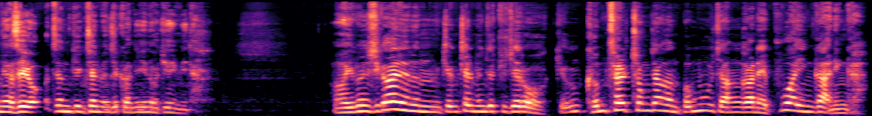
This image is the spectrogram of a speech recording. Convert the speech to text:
안녕하세요. 전 경찰 면접관 이노경입니다. 어, 이번 시간에는 경찰 면접 주제로 경- 검찰총장은 법무부 장관의 부하인가 아닌가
